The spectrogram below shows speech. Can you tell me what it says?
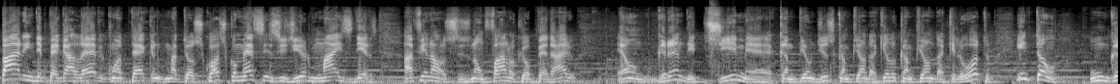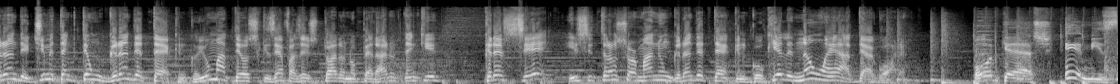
Parem de pegar leve com o técnico Matheus Costa, comece a exigir mais deles. Afinal, vocês não falam que o operário é um grande time, é campeão disso, campeão daquilo, campeão daquele outro. Então, um grande time tem que ter um grande técnico. E o Matheus, se quiser fazer história no operário, tem que crescer e se transformar em um grande técnico, o que ele não é até agora. Podcast MZ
